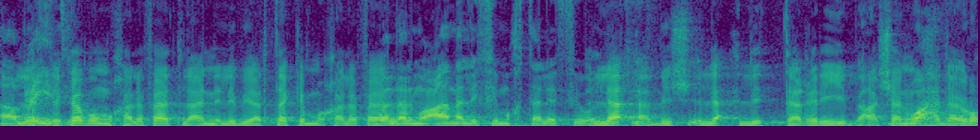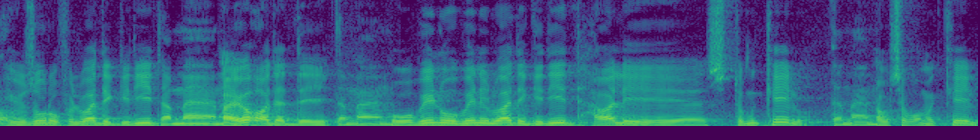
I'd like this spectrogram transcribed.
آه،. لارتكابه مخالفات لأن اللي بيرتكب مخالفات ولا المعاملة فيه مختلفة ولا لا كيف؟ مش لا للتغريب. عشان واحد هيروح يزوره في الواد الجديد تمام. هيقعد قد إيه؟ تمام. وبينه وبين الواد الجديد حوالي 600 كيلو تمام. أو 700 كيلو.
